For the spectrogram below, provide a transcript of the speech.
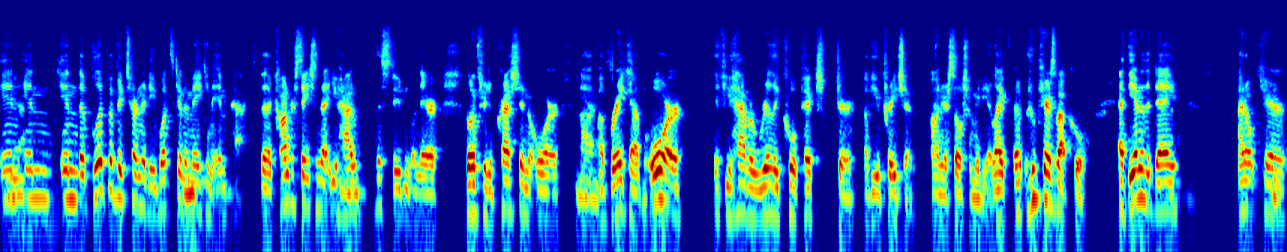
In yeah. in in the blip of eternity, what's going to mm-hmm. make an impact? the conversation that you had with the student when they're going through depression or uh, a breakup, or if you have a really cool picture of you preaching on your social media. Like, uh, who cares about cool? At the end of the day, I don't care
